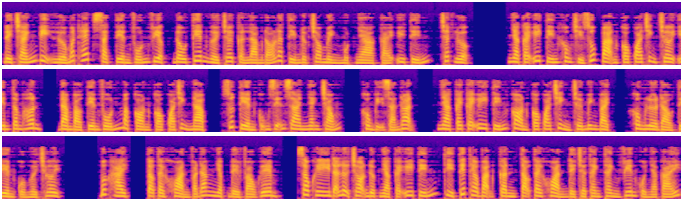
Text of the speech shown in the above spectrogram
Để tránh bị lừa mất hết sạch tiền vốn việc đầu tiên người chơi cần làm đó là tìm được cho mình một nhà cái uy tín, chất lượng. Nhà cái uy tín không chỉ giúp bạn có quá trình chơi yên tâm hơn, đảm bảo tiền vốn mà còn có quá trình nạp, rút tiền cũng diễn ra nhanh chóng, không bị gián đoạn. Nhà cái cái uy tín còn có quá trình chơi minh bạch, không lừa đảo tiền của người chơi. Bước 2. Tạo tài khoản và đăng nhập để vào game. Sau khi đã lựa chọn được nhà cái uy tín thì tiếp theo bạn cần tạo tài khoản để trở thành thành viên của nhà cái.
